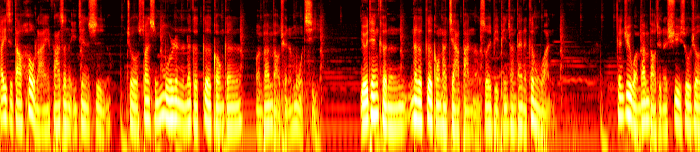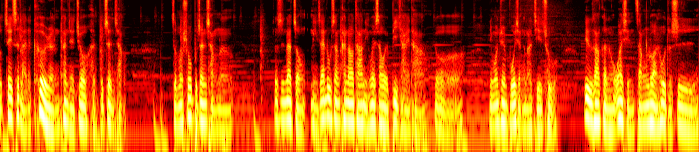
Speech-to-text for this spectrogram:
那一直到后来发生了一件事，就算是默认了那个各工跟晚班保全的默契。有一天可能那个各工他加班了，所以比平常待得更晚。根据晚班保全的叙述，就这次来的客人看起来就很不正常。怎么说不正常呢？就是那种你在路上看到他，你会稍微避开他，就你完全不会想跟他接触。例如他可能外形脏乱，或者是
